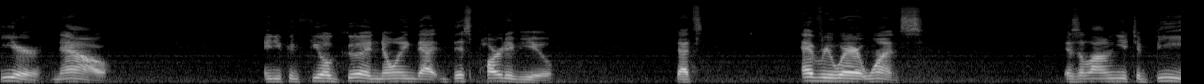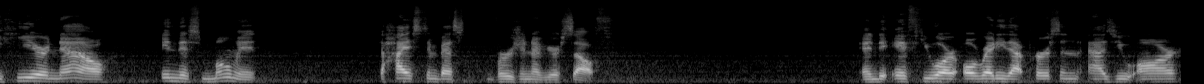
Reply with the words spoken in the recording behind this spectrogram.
here, now. And you can feel good knowing that this part of you that's everywhere at once is allowing you to be here now in this moment the highest and best version of yourself. And if you are already that person as you are,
